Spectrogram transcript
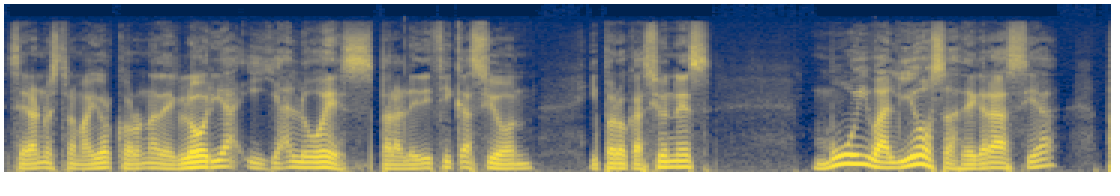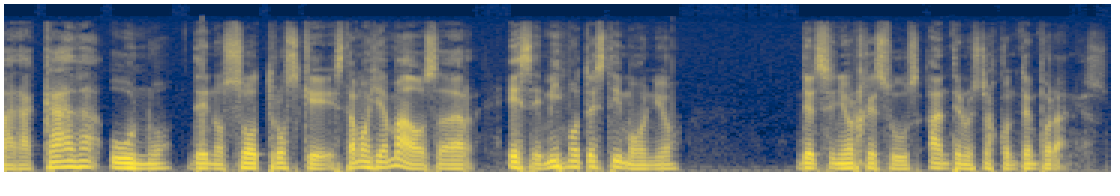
será nuestra mayor corona de gloria y ya lo es para la edificación y para ocasiones muy valiosas de gracia para cada uno de nosotros que estamos llamados a dar ese mismo testimonio del Señor Jesús ante nuestros contemporáneos.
